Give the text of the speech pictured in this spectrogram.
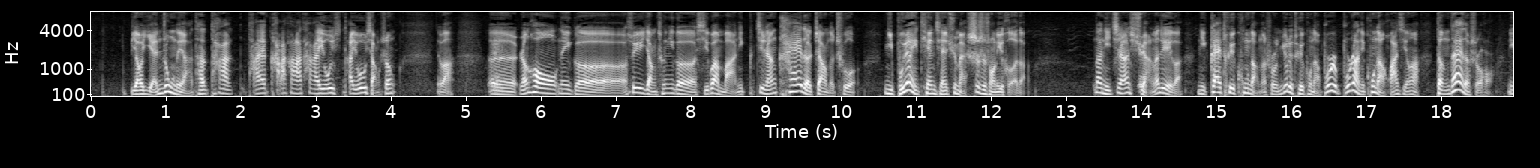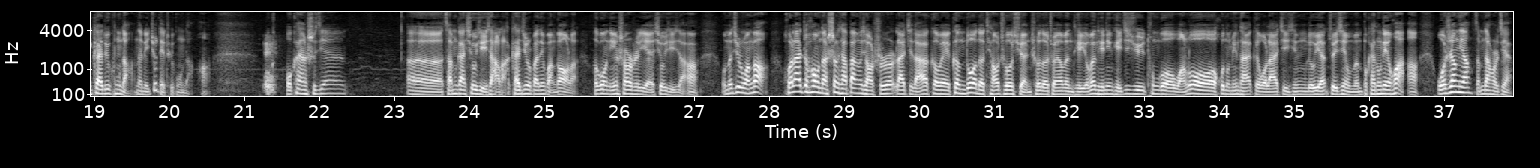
比较严重的呀，它它它还咔啦咔啦，它还有它有响声，对吧？呃，然后那个，所以养成一个习惯吧。你既然开的这样的车，你不愿意添钱去买湿式双离合的。那你既然选了这个，你该推空挡的时候你就得推空挡，不是不是让你空挡滑行啊。等待的时候你该推空挡，那你就得推空挡啊。我我看下时间，呃，咱们该休息一下了，该进入半点广告了。何工，您稍事也休息一下啊。我们进入广告，回来之后呢，剩下半个小时来解答各位更多的挑车选车的专业问题。有问题您可以继续通过网络互动平台给我来进行留言。最近我们不开通电话啊。我是杨洋，咱们待会儿见。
